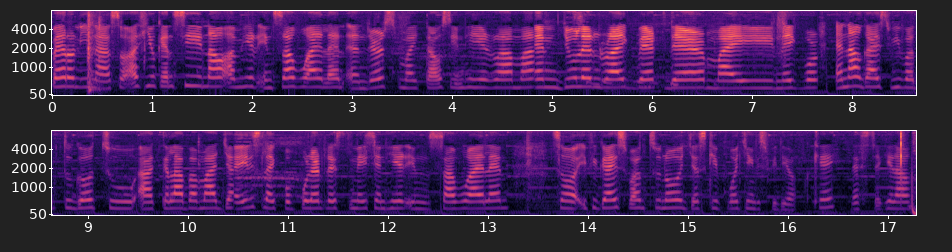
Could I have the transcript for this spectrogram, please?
Peron Ina. So as you can see now I'm here in Savu Island and there's my cousin here Rama and Julian right back there, my neighbor. And now guys we want to go to uh, Kelabba Maja. It is like popular destination here in Savu Island. So if you guys want to know, just keep watching this video. Okay, let's check it out.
